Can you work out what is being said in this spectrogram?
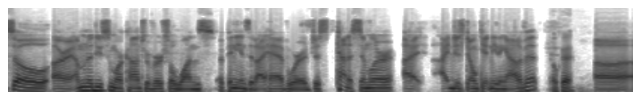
So, all right, I'm gonna do some more controversial ones, opinions that I have where it just kind of similar. I I just don't get anything out of it. Okay. Uh,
